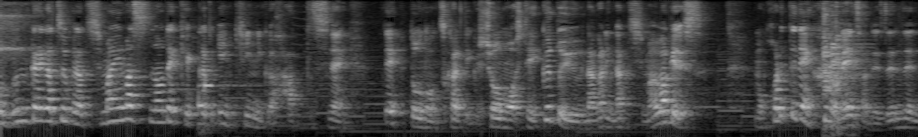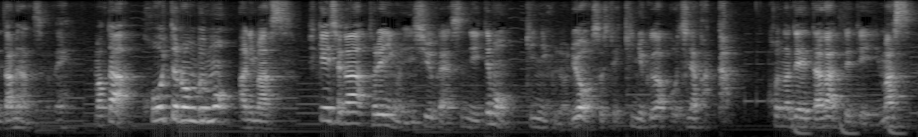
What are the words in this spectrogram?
の分解が強くなってしまいますので結果的に筋肉が発達しない。でどんどん疲れていく消耗していくという流れになってしまうわけです。もうこれってね負の連鎖で全然ダメなんですよね。またこういった論文もあります。被験者がトレーニングを2週間休んでいても筋肉の量そして筋力が落ちなかった。こんなデータが出ています。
